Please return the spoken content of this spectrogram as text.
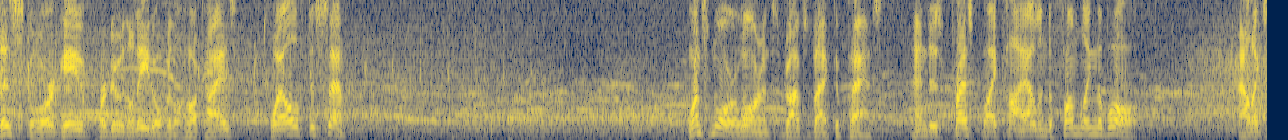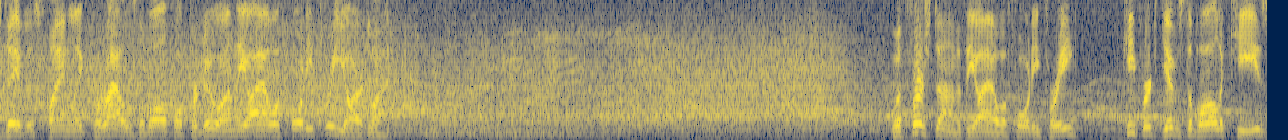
This score gave Purdue the lead over the Hawkeyes, 12 to 7. Once more, Lawrence drops back to pass and is pressed by Kyle into fumbling the ball. Alex Davis finally corrals the ball for Purdue on the Iowa 43-yard line. With first down at the Iowa 43, Kiepert gives the ball to Keyes,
